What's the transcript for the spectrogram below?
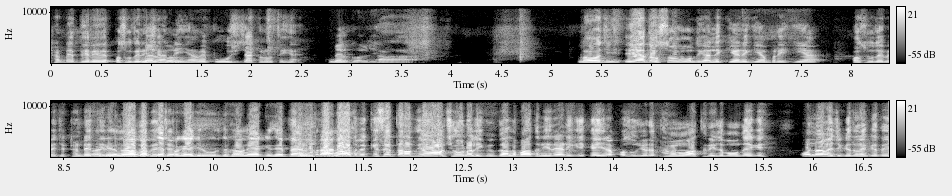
ਠੰਡੇ ਧੀਰੇ ਦੇ ਪਸ਼ੂ ਦੀ। ਨਿਸ਼ਾਨੀ ਆ ਵੀ ਪੂਛ ਚੱਕ ਲੋਤੀ ਹੈ। ਬਿਲਕੁਲ ਜੀ। ਹਾਂ। ਲਓ ਜੀ ਇਹ ਦੋਸਤੋ ਹੁੰਦੀਆਂ ਨਿੱਕੀਆਂ ਨਿੱਕੀਆਂ ਬਰੀਕੀਆਂ ਪਸ਼ੂ ਦੇ ਵਿੱਚ ਠੰਡੇ ਧੀਰੇ ਸੰਧੂ ਆਪਾਂ ਵਿੱਚ। ਟਿੱਪ ਕੇ ਜ਼ਰੂਰ ਦਿਖਾਉਣੇ ਆ ਕਿਸੇ ਭੈਣ ਭਰਾ ਤੋਂ ਨੇ। ਬਾਅਦ ਵੀ ਕਿਸੇ ਤਰ੍ਹਾਂ ਦੀ ਔਲ ਛੋਲ ਵਾਲੀ ਕੋਈ ਗੱਲਬਾਤ ਨਹੀਂ ਰਹਿਣੀ ਕਿ ਕਈ ਵਾਰ ਪਸ਼ੂ ਜਿਹੜੇ ਥਣ ਨੂੰ ਹੱਥ ਨਹੀਂ ਲਵਾਉਂਦੇਗੇ ਉਹਨਾਂ ਵਿੱਚ ਕਿਤੇ ਨਾ ਕਿਤੇ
